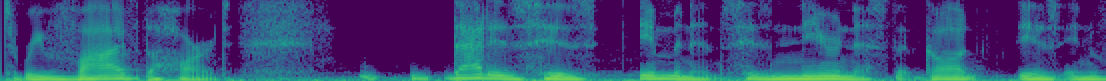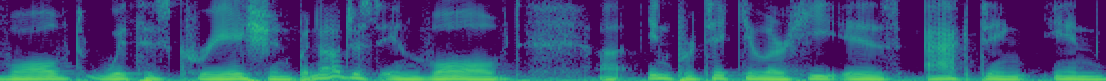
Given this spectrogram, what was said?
to revive the heart. That is his immanence, his nearness, that God is involved with his creation, but not just involved, uh, in particular, he is acting in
